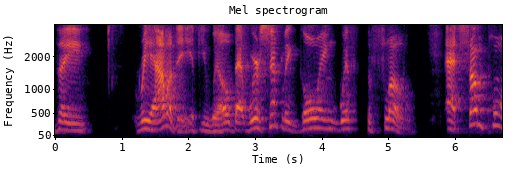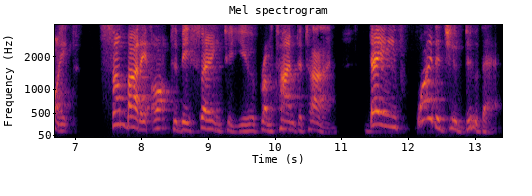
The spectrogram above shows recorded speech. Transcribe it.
the reality, if you will, that we're simply going with the flow. At some point, somebody ought to be saying to you from time to time, Dave, why did you do that?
